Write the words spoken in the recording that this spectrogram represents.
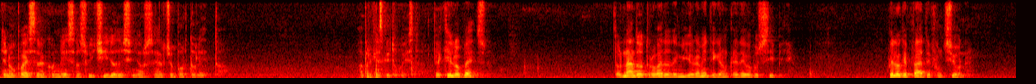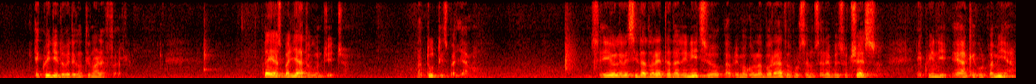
e non può essere connessa al suicidio del signor Sergio Bortoletto. Ma perché ha scritto questo? Perché lo penso. Tornando ho trovato dei miglioramenti che non credevo possibili. Quello che fate funziona e quindi dovete continuare a farlo. Lei ha sbagliato con Gigio, ma tutti sbagliamo. Se io le avessi dato retta dall'inizio, avremmo collaborato, forse non sarebbe successo. E quindi è anche colpa mia.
